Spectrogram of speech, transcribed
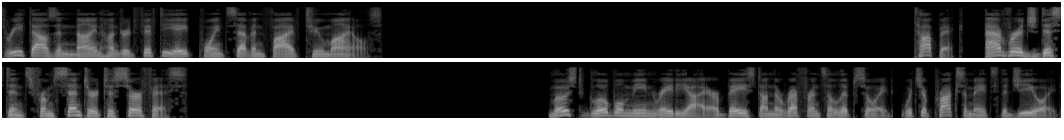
3958.752 miles. Topic: Average distance from center to surface. Most global mean radii are based on the reference ellipsoid, which approximates the geoid.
